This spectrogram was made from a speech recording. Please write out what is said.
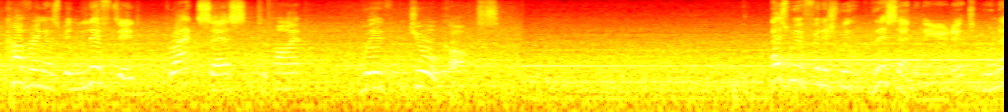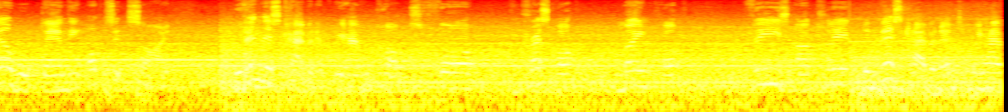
the covering has been lifted for access to pipe with dual cocks. As we have finished with this end of the unit, we'll now walk down the opposite side. Within this cabinet we have cocks for compressed cock, main cock. These are clear. In this cabinet we have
